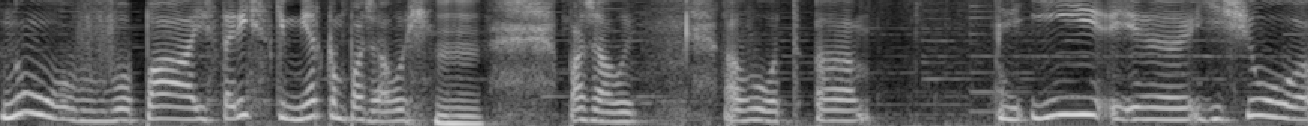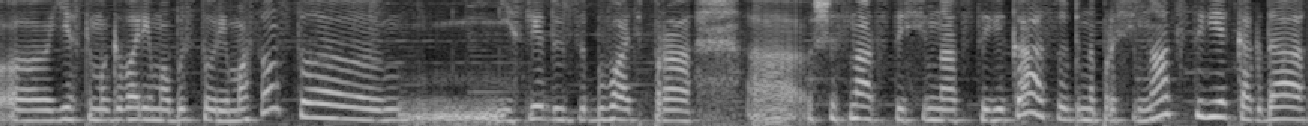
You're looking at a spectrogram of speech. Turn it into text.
Ну, в, по историческим меркам, пожалуй. Угу. Пожалуй. Вот. И э, еще, э, если мы говорим об истории масонства, не следует забывать про 16-17 э, века, особенно про 17 век, когда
